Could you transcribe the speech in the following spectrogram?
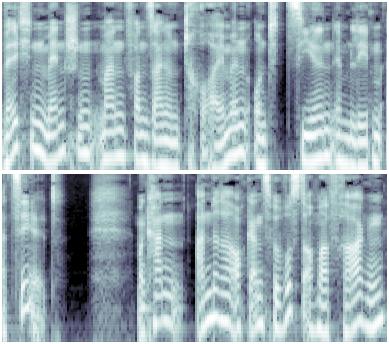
welchen Menschen man von seinen Träumen und Zielen im Leben erzählt. Man kann andere auch ganz bewusst auch mal fragen,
